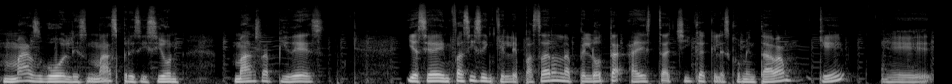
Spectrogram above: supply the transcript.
más goles, más precisión, más rapidez. Y hacía énfasis en que le pasaran la pelota a esta chica que les comentaba, que eh,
